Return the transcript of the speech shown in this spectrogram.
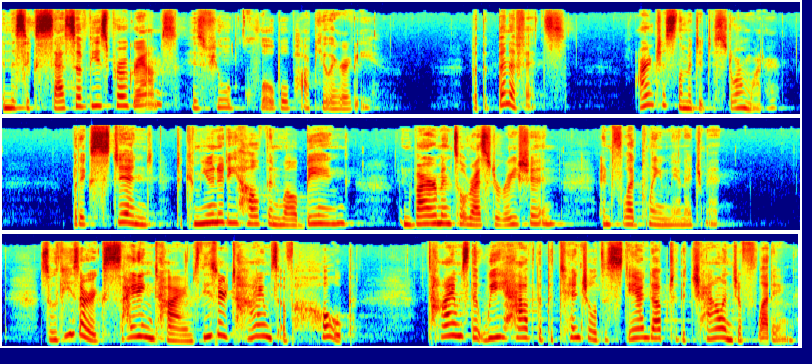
And the success of these programs has fueled global popularity. But the benefits aren't just limited to stormwater, but extend to community health and well being, environmental restoration, and floodplain management. So these are exciting times. These are times of hope, times that we have the potential to stand up to the challenge of flooding.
